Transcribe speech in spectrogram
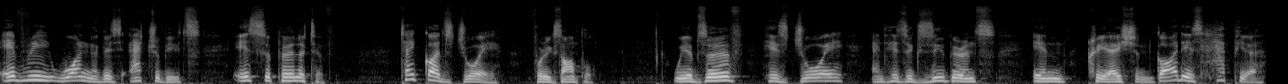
Every one of his attributes is superlative. Take God's joy, for example. We observe his joy and his exuberance in creation. God is happier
